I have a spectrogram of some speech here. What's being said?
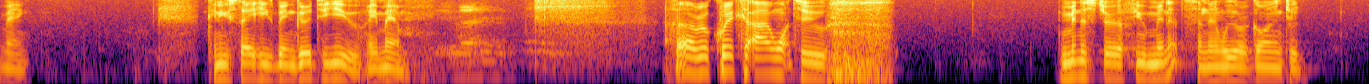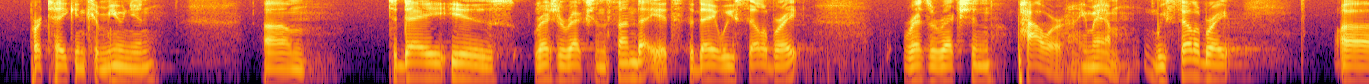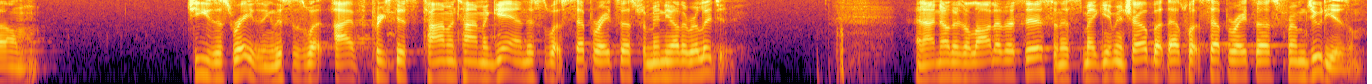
Amen. Can you say he's been good to you? Amen. Uh, real quick, I want to minister a few minutes and then we are going to partake in communion. Um, today is Resurrection Sunday. It's the day we celebrate resurrection power. Amen. We celebrate um, Jesus raising. This is what I've preached this time and time again. This is what separates us from any other religion. And I know there's a lot of us this, and this may get me in trouble, but that's what separates us from Judaism.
